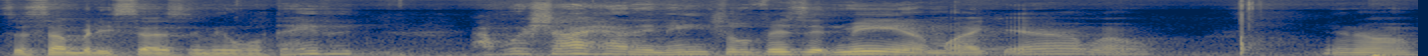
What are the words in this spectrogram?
So somebody says to me, Well, David, I wish I had an angel visit me. I'm like, Yeah, well, you know,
